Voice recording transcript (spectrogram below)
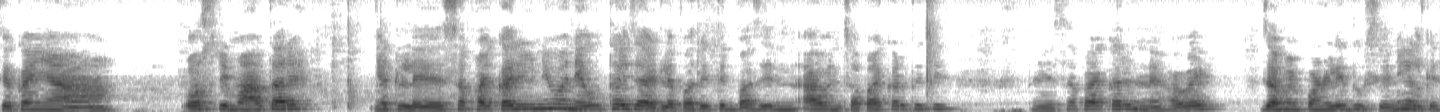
છે કંઈ ઓસરીમાં આવતા રહે એટલે સફાઈ કરી નહીં હોય ને એવું થઈ જાય, એટલે ફરીથી પાછી આવીને સફાઈ કરતી હતી. એ સફાઈ કરીને હવે જમી પણ લીધું છે.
